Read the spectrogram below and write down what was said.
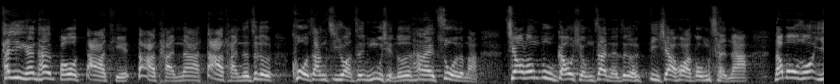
泰兴你看他包括大铁大潭呐、啊、大潭的这个扩张计划，这目前都是他在做的嘛。交通部高雄站的这个地下化工程啊，然后包括说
